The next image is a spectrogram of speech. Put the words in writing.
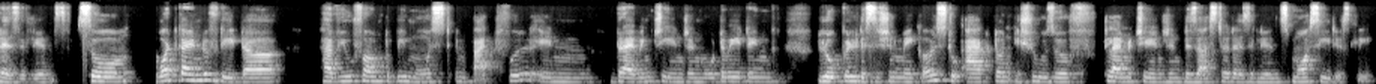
resilience. So, what kind of data have you found to be most impactful in driving change and motivating local decision makers to act on issues of climate change and disaster resilience more seriously?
